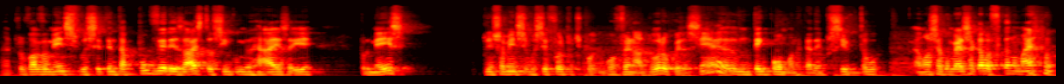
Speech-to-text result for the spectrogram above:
Né? Provavelmente, se você tentar pulverizar esses 5 mil reais aí por mês, principalmente se você for para tipo governador ou coisa assim, é, não tem como, né, cara? É impossível. Então, a nossa conversa acaba ficando mais no,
